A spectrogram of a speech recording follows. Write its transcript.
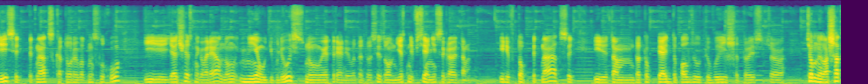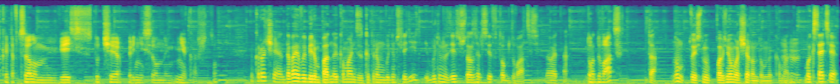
10-15, которые вот на слуху, и я, честно говоря, ну, не удивлюсь, ну, это реально вот этого сезона, если все они сыграют там или в топ-15, или там до топ-5 доползут и выше, то есть темная лошадка это в целом весь стучер перенесенный, мне кажется. Ну, короче, давай выберем по одной команде, за которой мы будем следить, и будем надеяться, что она залетит в топ-20. Давай так. Вот, Топ-20? да. Ну, то есть, ну, возьмем вообще рандомную команду. Мгм. Мы, кстати,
